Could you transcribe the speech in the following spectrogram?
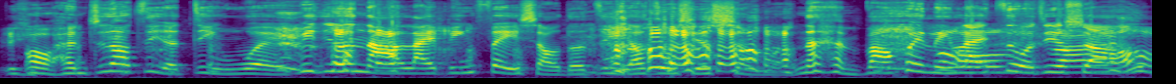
宾。哦，很知道自己的定位，毕竟是拿来宾费，晓得自己要做些什么，那很棒。慧玲来自我介绍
